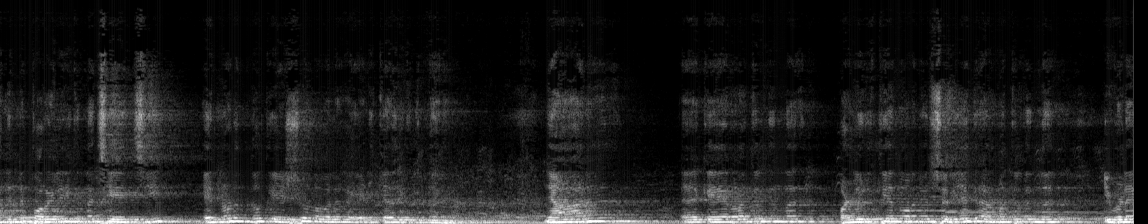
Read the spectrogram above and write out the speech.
അതിന്റെ പുറകിലിരിക്കുന്ന ചേച്ചി എന്നോട് എന്തോ ദേഷ്യമുള്ള പോലെ കൈയടിക്കാതിരിക്കുന്നുണ്ടായിരുന്നു ഞാൻ കേരളത്തിൽ നിന്ന് പള്ളുരുത്തി എന്ന് പറഞ്ഞ ഒരു ചെറിയ ഗ്രാമത്തിൽ നിന്ന് ഇവിടെ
